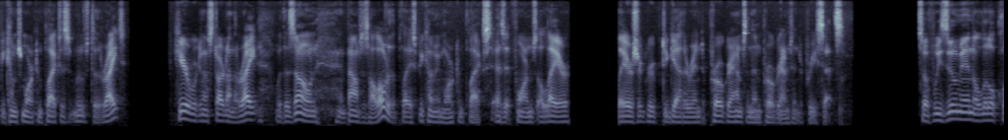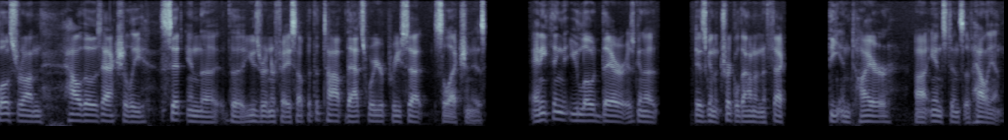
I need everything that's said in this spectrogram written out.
becomes more complex as it moves to the right. Here we're going to start on the right with a zone and it bounces all over the place, becoming more complex as it forms a layer. Layers are grouped together into programs and then programs into presets. So if we zoom in a little closer on how those actually sit in the, the user interface up at the top, that's where your preset selection is. Anything that you load there is going to is going to trickle down and affect the entire uh, instance of Halion.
